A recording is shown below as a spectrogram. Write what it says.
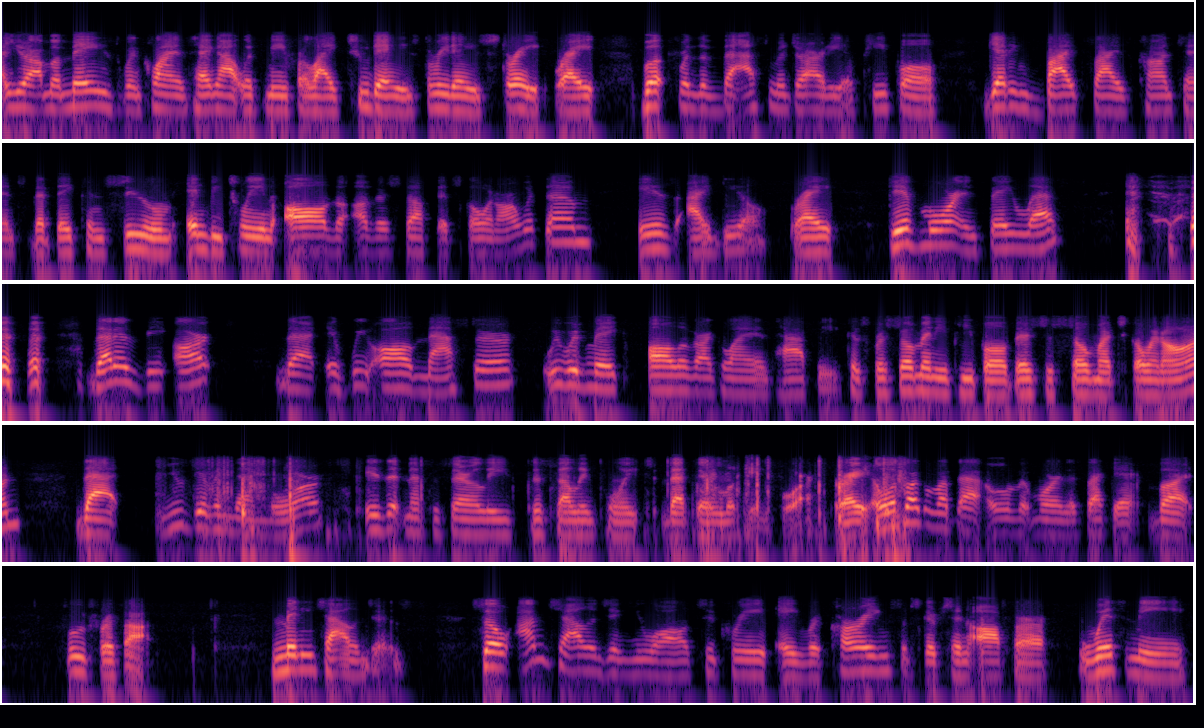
You know, I'm amazed when clients hang out with me for like two days, three days straight, right? But for the vast majority of people, getting bite-sized content that they consume in between all the other stuff that's going on with them is ideal, right? Give more and say less. that is the art that if we all master, we would make all of our clients happy because for so many people there's just so much going on that you giving them more isn't necessarily the selling point that they're looking for, right? And we'll talk about that a little bit more in a second, but food for thought. Many challenges. So I'm challenging you all to create a recurring subscription offer with me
